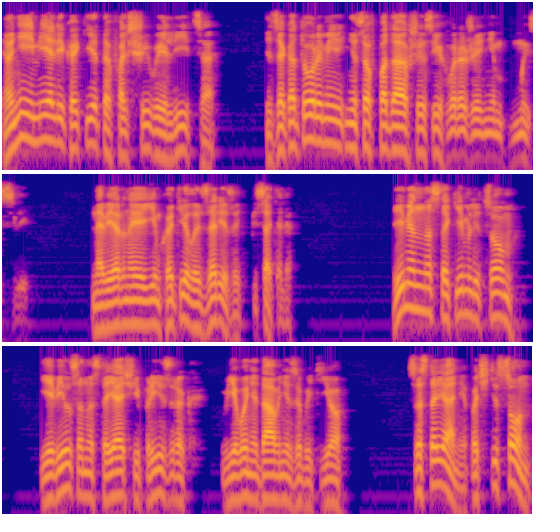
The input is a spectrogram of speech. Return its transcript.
Они имели какие-то фальшивые лица, за которыми не совпадавшие с их выражением мысли. Наверное, им хотелось зарезать писателя. Именно с таким лицом явился настоящий призрак в его недавнее забытье. Состояние, почти сон,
